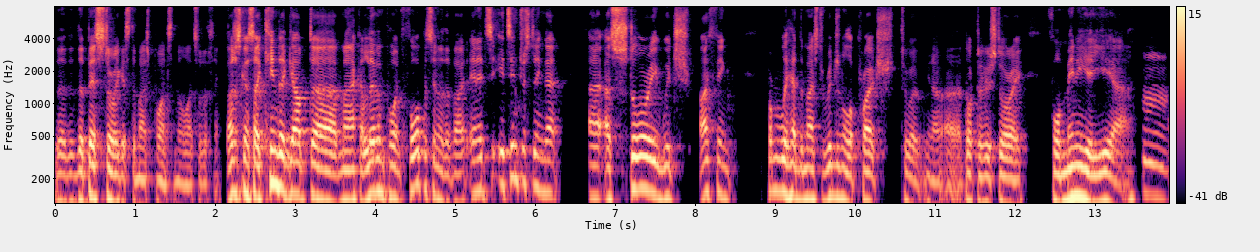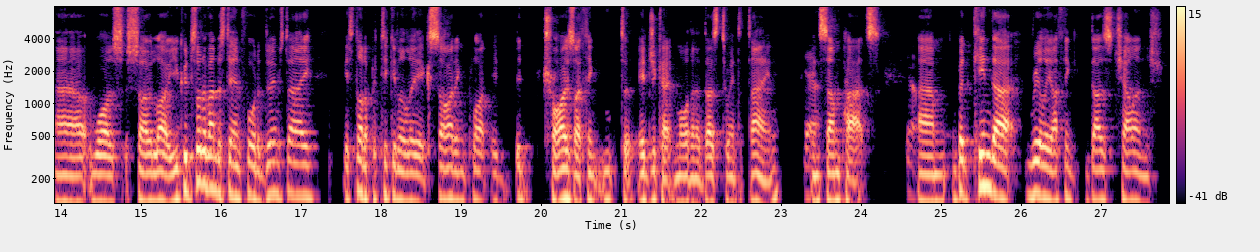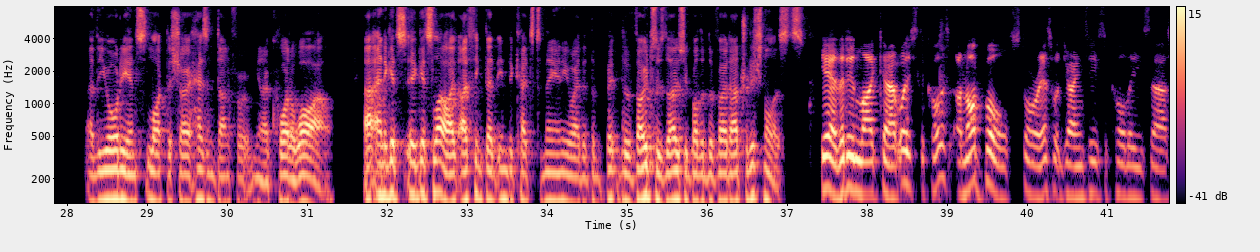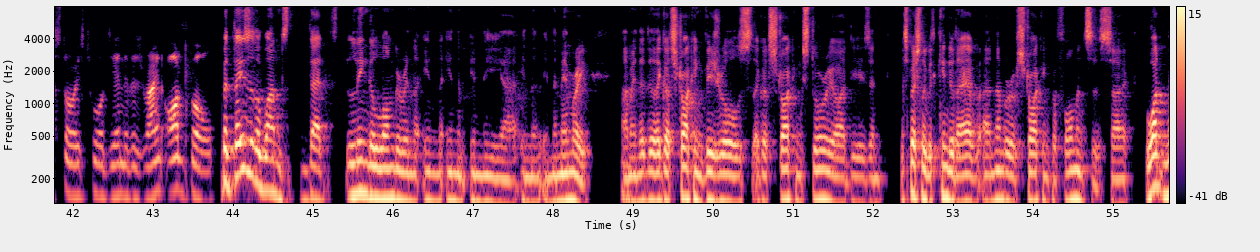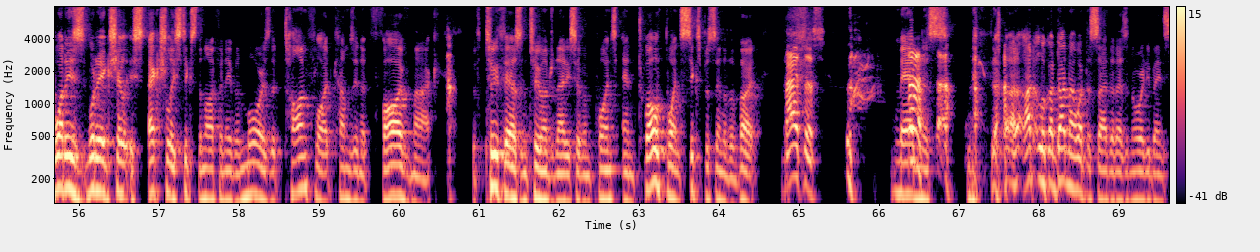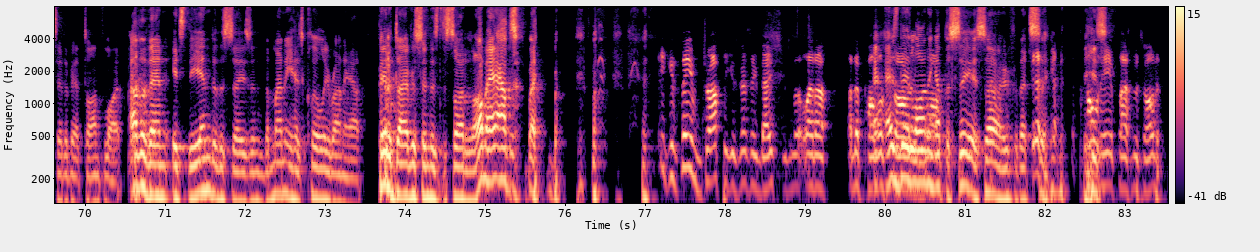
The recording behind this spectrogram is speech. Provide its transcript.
The, the, the best story gets the most points and all that sort of thing. I was just going to say, Kinda got uh, Mark 11.4% of the vote, and it's it's interesting that uh, a story which I think probably had the most original approach to a you know a Doctor Who story for many a year Mm. uh, was so low. You could sort of understand Four to Doomsday. It's not a particularly exciting plot. It, it tries, I think, to educate more than it does to entertain Yeah. in some parts. Yeah. Um, but Kinda really, I think, does challenge uh, the audience like the show hasn't done for you know quite a while. Uh, and it gets it gets low. I, I think that indicates to me anyway that the the voters, those who bothered to vote, are traditionalists. Yeah, they didn't like uh, what used to call this an oddball story. That's what James used to call these uh, stories towards the end of his reign. Oddball. But these are the ones that linger longer in the in the in the in the uh, in the in the memory. I mean, they, they got striking visuals, they've got striking story ideas, and especially with Kinda, they have a number of striking performances. So, what what is what actually actually sticks the knife in even more is that Time Flight comes in at five mark with two thousand two hundred eighty seven points and twelve point six percent of the vote. Madness. Madness. I, I- look, I don't know what to say that hasn't already been said about Time Flight, other than it's the end of the season. The money has clearly run out. Peter Davison has decided, I'm out. You can see him drafting his resignation letter on a polystyrene. as they're lining up the CSO for that scene, Hold here, plasmaton.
